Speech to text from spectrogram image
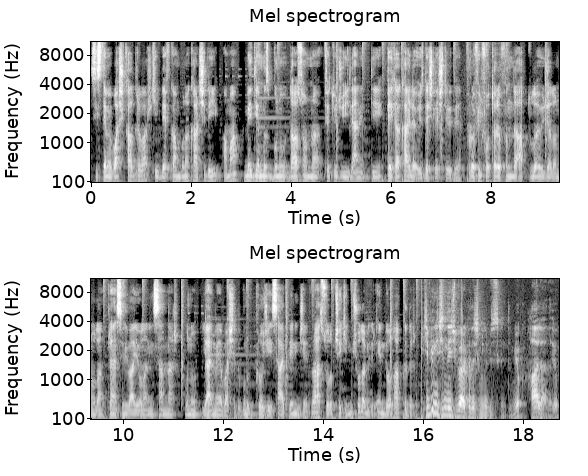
sisteme baş kaldırı var ki Defkan buna karşı değil ama medyamız bunu daha sonra FETÖ'cü ilan ettiği PKK ile özdeşleştirdi. Profil fotoğrafında Abdullah Öcalan olan, Prens Livai olan insanlar bunu yaymaya başladı. Bunu projeyi sahiplenince rahatsız olup çekilmiş olabilir. En doğal hakkıdır. Ekibin içinde hiçbir arkadaşımla bir sıkıntım yok. Hala da yok.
